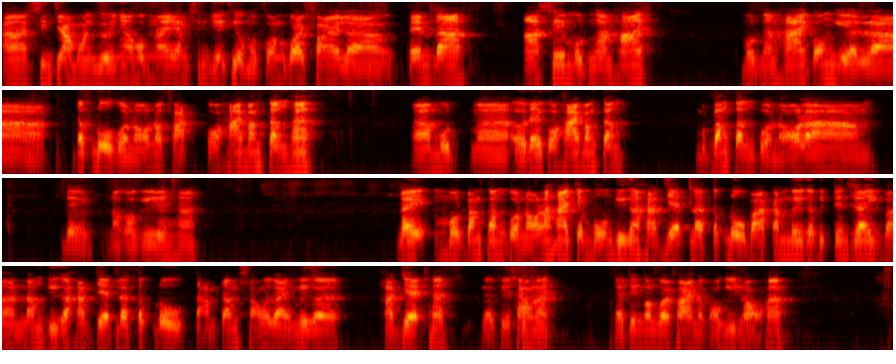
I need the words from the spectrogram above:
À, xin chào mọi người nha. Hôm nay em xin giới thiệu một con wifi là Tenda AC1002. 1002 có nghĩa là tốc độ của nó nó phát có hai băng tầng ha. À, một mà ở đây có hai băng tầng. Một băng tầng của nó là để nó có ghi đây ha. Đây, một băng tầng của nó là 2.4 GHz là tốc độ 300 Mbit trên giây và 5 GHz là tốc độ 867 MHz ha. Là phía sau này. Ở trên con wifi nó có ghi rõ ha.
